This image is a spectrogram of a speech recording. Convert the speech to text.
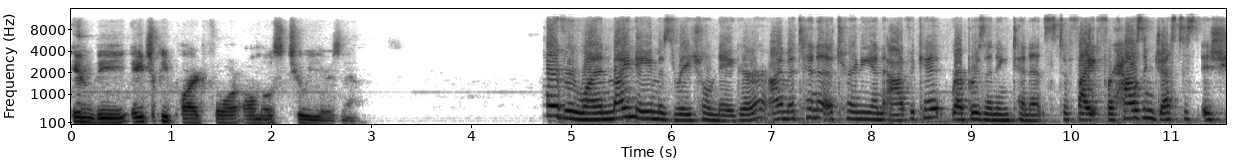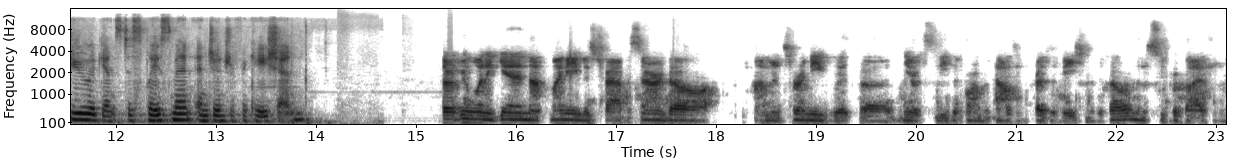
in the HP part for almost two years now. Hi, everyone. My name is Rachel Nager. I'm a tenant attorney and advocate representing tenants to fight for housing justice issue against displacement and gentrification. Everyone, again, my name is Travis Arrindell. I'm an attorney with uh, New York City Department of Housing Preservation and Development, a supervising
